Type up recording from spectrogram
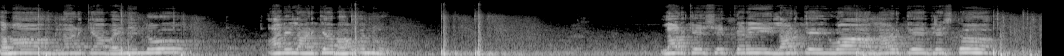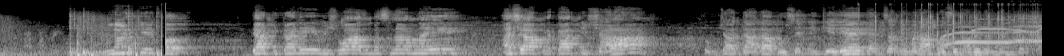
तमाम लाडक्या बहिणींनो आणि लाडक्या भावांनो लाडके शेतकरी लाडके युवा लाडके ज्येष्ठ लाडके त्या ठिकाणी विश्वास बसणार नाही अशा प्रकारची शाळा तुमच्या दादा भुसेंनी केली आहे. त्यांचं मी मनापासून अभिनंदन करतो.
